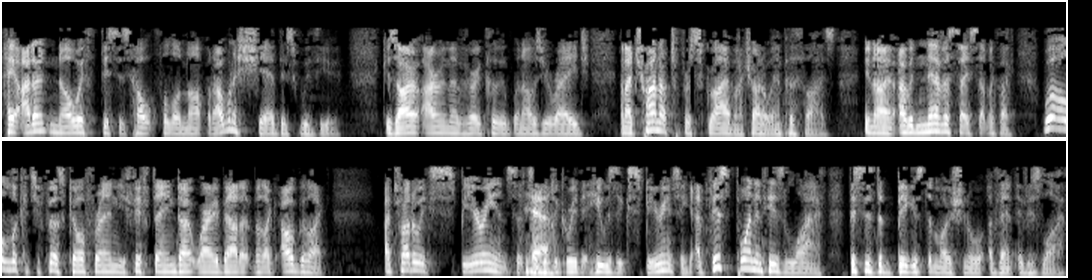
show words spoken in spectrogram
Hey, I don't know if this is helpful or not, but I want to share this with you. Because I, I remember very clearly when I was your age, and I try not to prescribe, I try to empathize. You know, I would never say something like, well, look at your first girlfriend, you're 15, don't worry about it. But like, I would be like, I try to experience it Yeah. to the degree that he was experiencing. At this point in his life, this is the biggest emotional event of his life.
